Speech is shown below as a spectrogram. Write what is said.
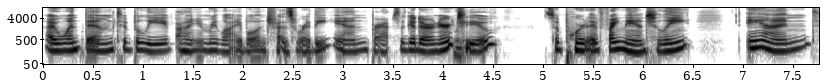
I want them to believe I am reliable and trustworthy and perhaps a good earner hmm. too, supportive financially, and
